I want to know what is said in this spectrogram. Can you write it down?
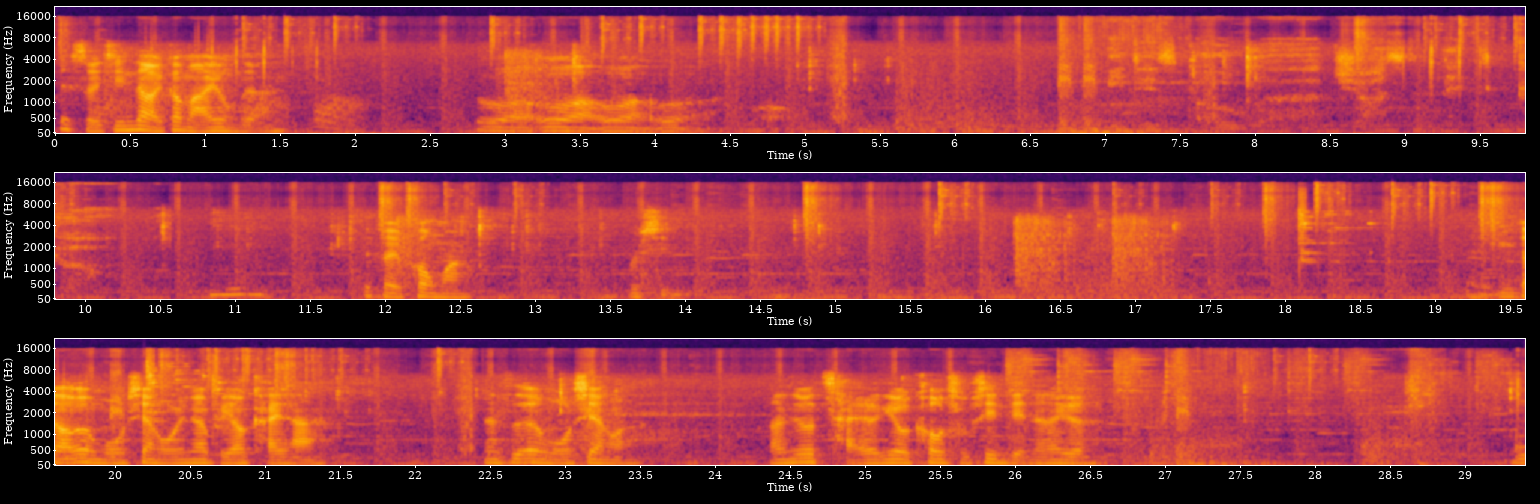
这水晶到底干嘛用的？哇哇哇哇！这可以碰吗？不行。遇到恶魔像，我应该不要开它。那是恶魔像吗？反正就踩了给我扣属性点的那个。哦，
